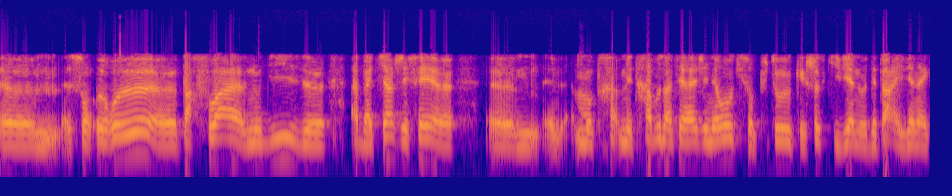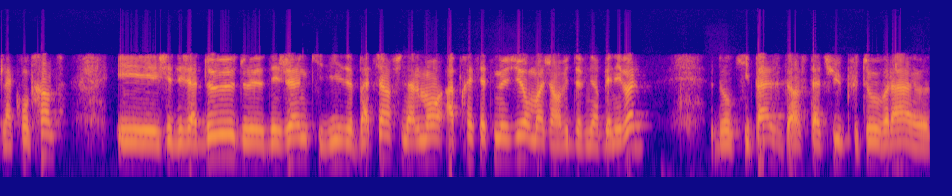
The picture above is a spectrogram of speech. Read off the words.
euh sont heureux. Euh, parfois nous disent ah bah tiens j'ai fait mon mes travaux d'intérêt généraux qui sont plutôt quelque chose qui viennent au départ, ils viennent avec la contrainte. Et j'ai déjà deux de, des jeunes qui disent bah tiens finalement après cette mesure moi j'ai envie de devenir bénévole donc ils passent d'un statut plutôt voilà euh,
